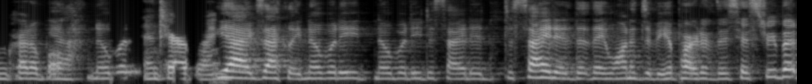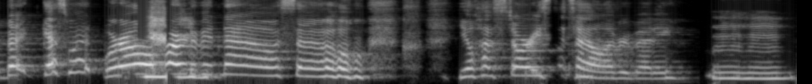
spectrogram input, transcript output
incredible. Yeah, nobody and terrifying. Yeah, exactly. Nobody nobody decided decided that they wanted to be a part of this history, but but guess what? We're all part of it now. So you'll have stories to tell everybody. Mhm.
